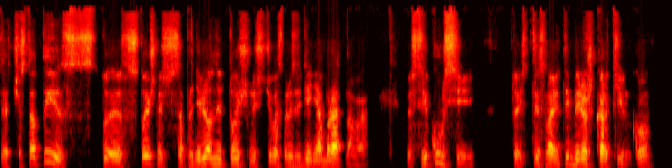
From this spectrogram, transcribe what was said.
от частоты, с, с точностью, с определенной точностью воспроизведения обратного. То есть, с рекурсией. То есть, ты смотри, ты берешь картинку,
